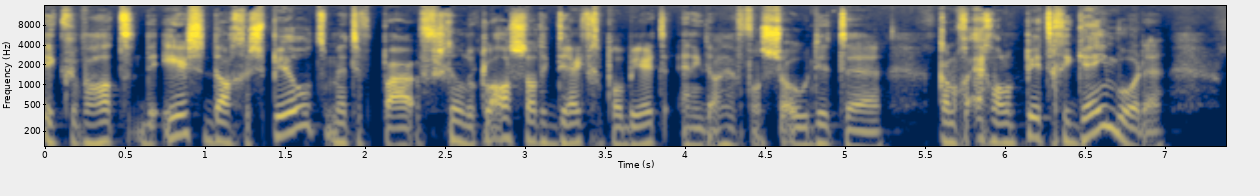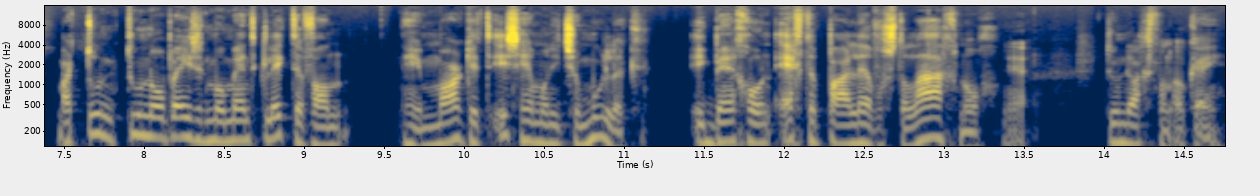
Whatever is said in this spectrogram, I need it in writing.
ik had de eerste dag gespeeld met een paar verschillende klassen, had ik direct geprobeerd. En ik dacht van zo, dit uh, kan nog echt wel een pittige game worden. Maar toen, toen opeens het moment klikte van, hey, Market is helemaal niet zo moeilijk. Ik ben gewoon echt een paar levels te laag nog. Ja. Toen dacht ik van, oké,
